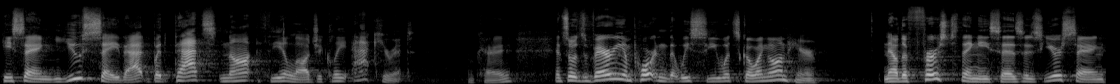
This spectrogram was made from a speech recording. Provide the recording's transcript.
He's saying, You say that, but that's not theologically accurate. Okay? And so it's very important that we see what's going on here. Now, the first thing he says is, You're saying,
